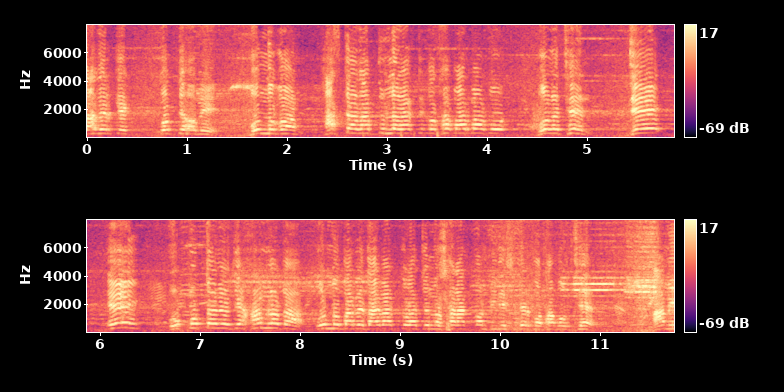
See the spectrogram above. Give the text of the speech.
তাদেরকে করতে হবে। বন্ধুগণ, হাসনাত আবদুল্লাহ একটি কথা বারবার বলেছেন যে এই উত্তরের যে হামলাটা অন্যভাবে দায়ভার করার জন্য সারাক্ষণ বিদেশিদের কথা বলছেন। আমি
